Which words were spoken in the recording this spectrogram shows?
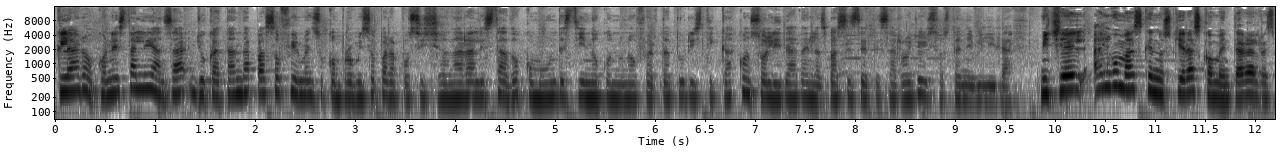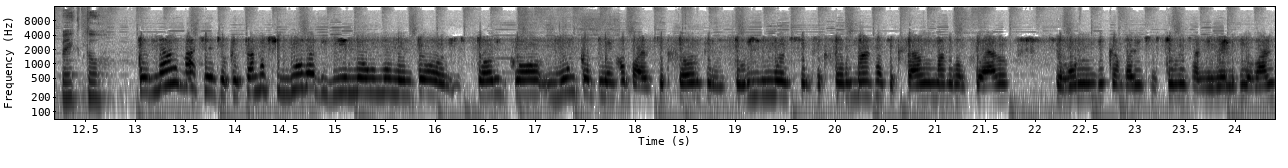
Claro, con esta alianza, Yucatán da paso firme en su compromiso para posicionar al Estado como un destino con una oferta turística consolidada en las bases de desarrollo y sostenibilidad. Michelle, ¿algo más que nos quieras comentar al respecto? Pues nada más eso, que estamos sin duda viviendo un momento histórico muy complejo para el sector, que el turismo es el sector más afectado, más golpeado, según indican varios estudios a nivel global,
